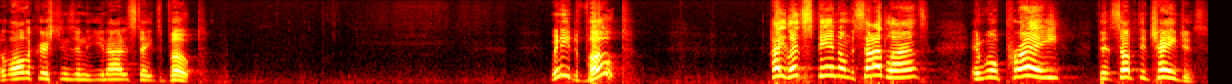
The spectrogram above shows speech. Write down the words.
of all the Christians in the United States vote. We need to vote. Hey, let's stand on the sidelines and we'll pray that something changes.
